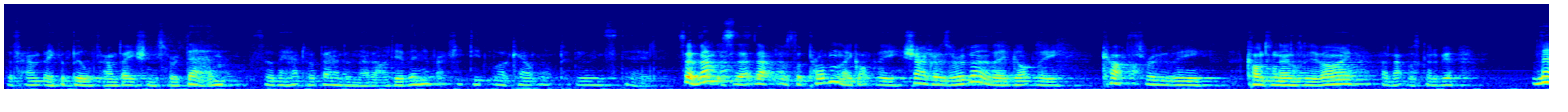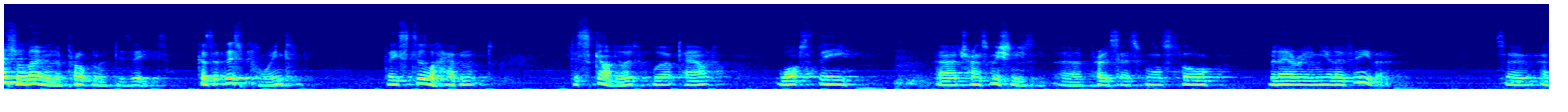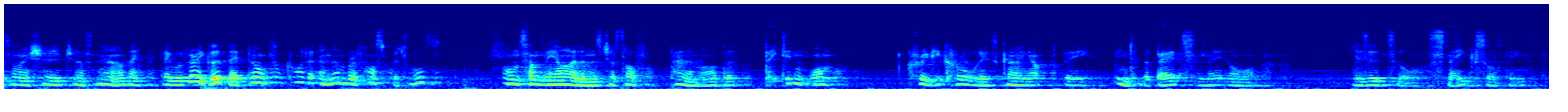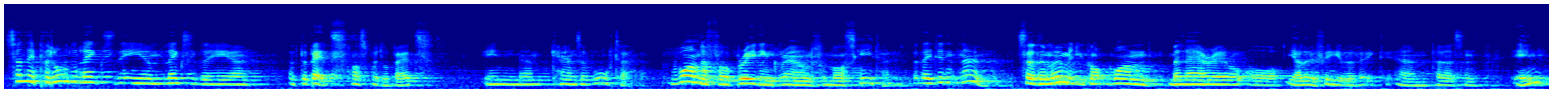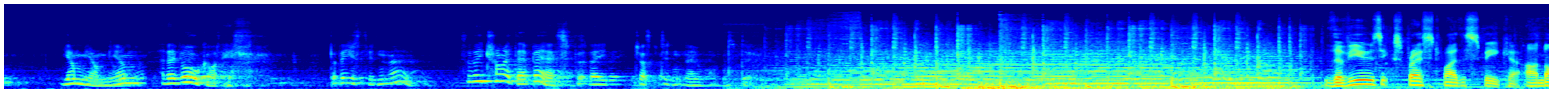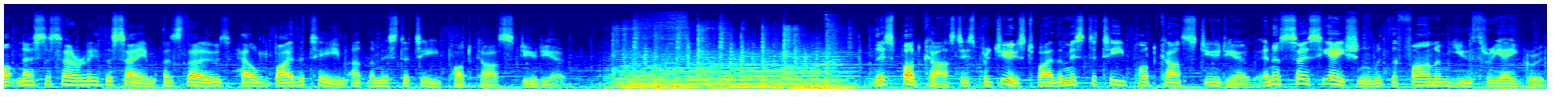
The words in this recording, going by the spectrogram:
the found, they could build foundations for a dam, so they had to abandon that idea. They never actually did work out what to do instead. So that was the, that was the problem. They got the Chagres River, they got the cut through the continental divide, and that was going to be a let alone the problem of disease. Because at this point, they still hadn't discovered, worked out what the uh, transmission uh, process was for malaria and yellow fever. So, as I showed just now, they, they were very good. They built quite a, a number of hospitals on some of the islands just off Panama, but they didn't want creepy crawlies going up the, into the beds and they, or lizards or snakes or things. So they put all the legs, the um, legs of the uh, of the beds, hospital beds, in um, cans of water. Wonderful breeding ground for mosquitoes, but they didn't know. So the moment you got one malarial or yellow fever victim, um, person in, yum yum yum, they've all got it, but they just didn't know. So they tried their best, but they just didn't know what to do. The views expressed by the speaker are not necessarily the same as those held by the team at the Mr. T podcast studio. This podcast is produced by the Mr. T podcast studio in association with the Farnham U3A Group.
